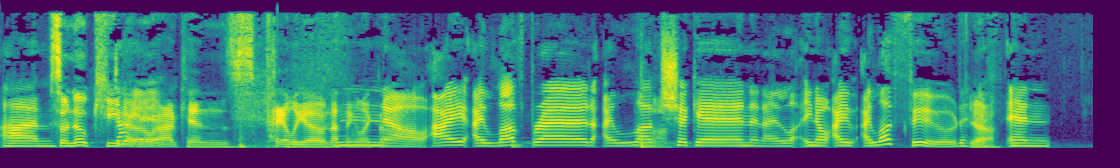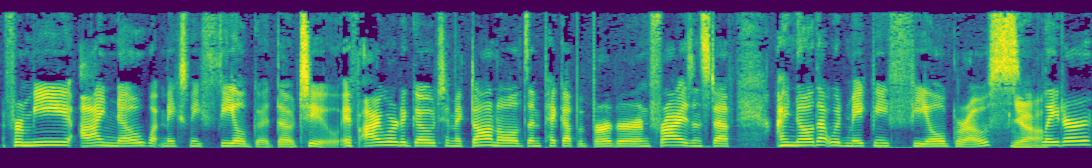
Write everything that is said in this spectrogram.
um, So no keto, Diet. Atkins, paleo, nothing like that. No, I I love bread. I love Uh-huh. chicken, and I lo- you know I I love food. Yeah. If- and for me, I know what makes me feel good though too. If I were to go to McDonald's and pick up a burger and fries and stuff, I know that would make me feel gross Yeah. Mm-hmm. later.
